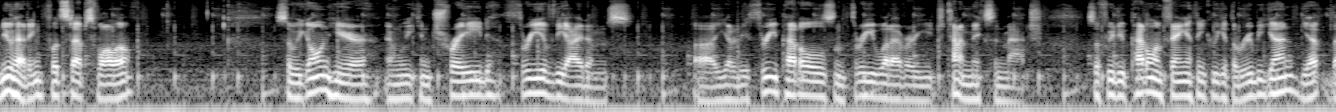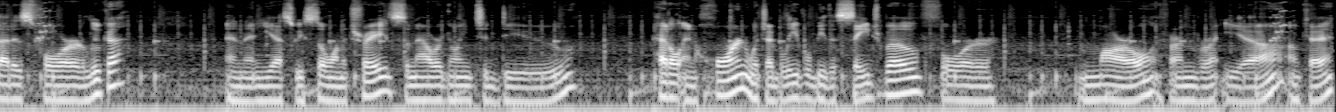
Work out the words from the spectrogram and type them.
new heading, footsteps follow. So we go in here and we can trade three of the items. Uh, you gotta do three petals and three whatever, you kind of mix and match. So if we do petal and fang, I think we get the ruby gun. Yep, that is for Lucca. And then yes, we still want to trade, so now we're going to do petal and horn, which I believe will be the sage bow for Marle, if I remember right. Yeah, okay.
